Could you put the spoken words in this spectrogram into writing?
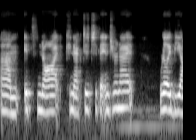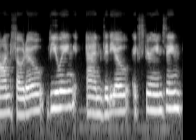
um, it's not connected to the internet really beyond photo viewing and video experiencing.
